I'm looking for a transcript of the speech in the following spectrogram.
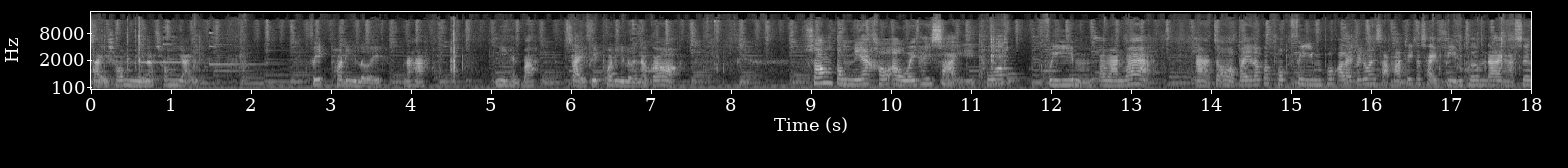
ใส่ช่องนี้นะ ช่องใหญ่ ฟิตพอดีเลยนะคะ นี่เห็นปะใส่ฟิตพอดีเลยแล้วก็ ช่องตรงนี้เขาเอาไว้ให้ใส่พวกฟิล์มประมาณว่าอาจจะออกไปแล้วก็พกฟิล์มพกอะไรไปด้วยสามารถที่จะใส่ฟิล์มเพิ่มได้นะคะ ซึ่ง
